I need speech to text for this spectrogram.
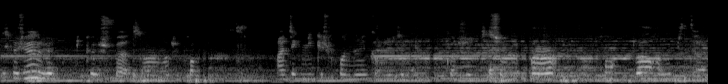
Qu'est-ce que je veux que je, que je fasse hein? Moi, je prends la technique que je prenais quand j'étais sur le 1, on prend part à l'hôpital.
